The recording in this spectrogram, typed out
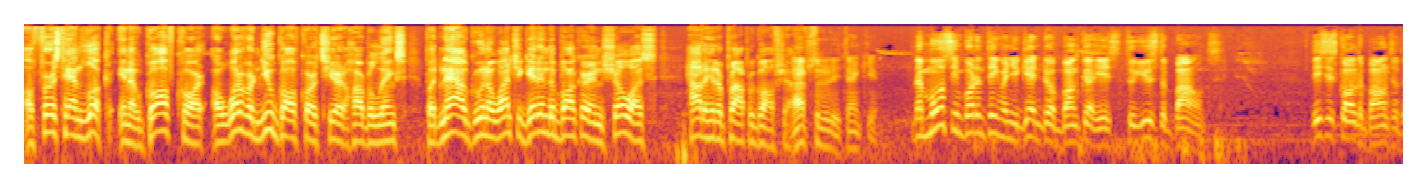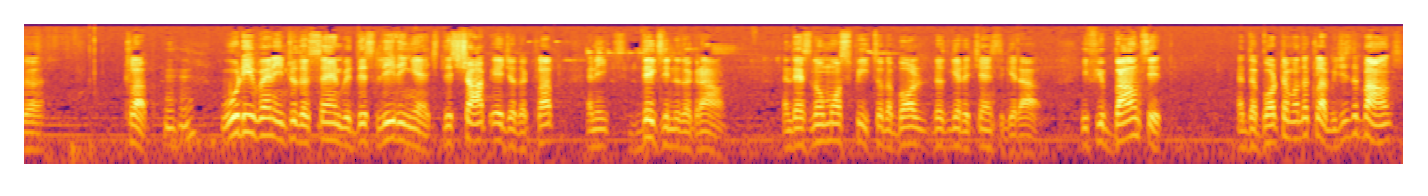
a first-hand look in a golf cart, or one of our new golf carts here at Harbor Links. But now, Guna, why don't you get in the bunker and show us how to hit a proper golf shot? Absolutely, thank you. The most important thing when you get into a bunker is to use the bounce. This is called the bounce of the club. Mm-hmm. Woody went into the sand with this leading edge, this sharp edge of the club, and he digs into the ground. And there's no more speed, so the ball doesn't get a chance to get out. If you bounce it at the bottom of the club, which is the bounce,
